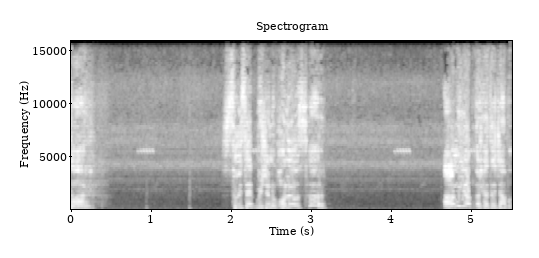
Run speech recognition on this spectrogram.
স্যার, সুইসাইড মিশন হলেও, স্যার, আমি আপনার সাথে যাব।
